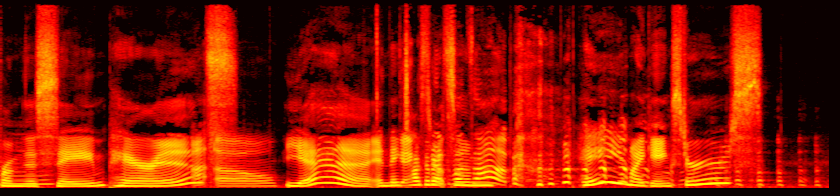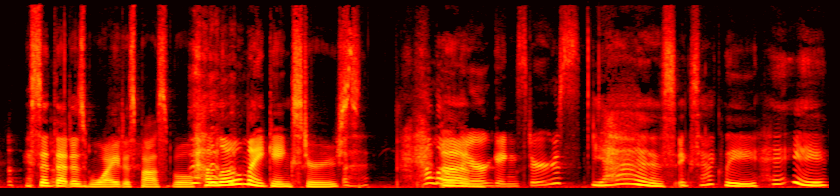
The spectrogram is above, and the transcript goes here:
from the same parents. Oh, Yeah, and they talk about some. What's up? Hey, my gangsters. I said that as white as possible. Hello, my gangsters. Hello Um, there, gangsters. Yes, exactly. Hey.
